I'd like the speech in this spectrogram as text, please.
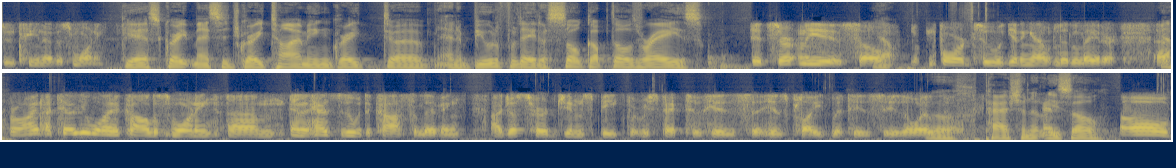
to Tina this morning. Yes, great message, great timing, great, uh, and a beautiful day to soak up those rays. It certainly is. So Yeah. looking forward to getting out a little later. Uh, Yeah. Brian, I tell you why I called this morning, um, and it has to do with the cost of living. I just heard Jim speak with respect to his uh, his plight with his his oil Oh, bill. passionately so. Oh,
